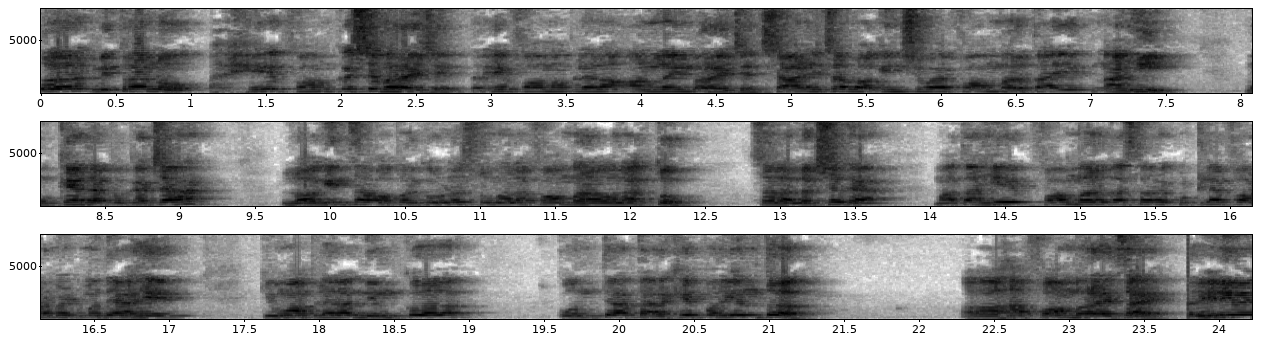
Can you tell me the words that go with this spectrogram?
तर मित्रांनो हे फॉर्म कसे भरायचे? तर हे फॉर्म आपल्याला ऑनलाईन भरायचे आहेत. शाळेच्या लॉग इन शिवाय फॉर्म भरता येत नाही. मुख्याध्यापकाच्या लॉग इनचा वापर करूनच तुम्हाला फॉर्म भरावा लागतो. चला लक्ष द्या. मग आता हे फॉर्म भरत असताना कुठल्या फॉर्मॅटमध्ये आहे? किंवा आपल्याला नेमकं कोणत्या तारखेपर्यंत हा फॉर्म भरायचा आहे? तर एनिवे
